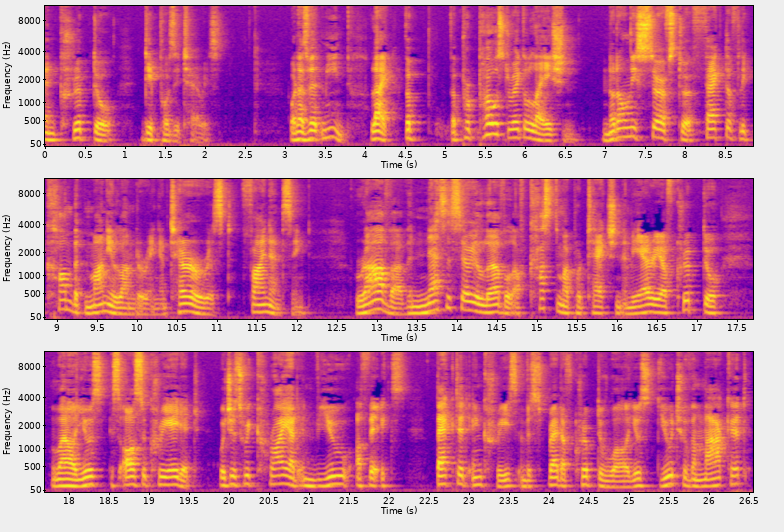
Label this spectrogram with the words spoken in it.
and crypto depositories. What does that mean? Like the, the proposed regulation not only serves to effectively combat money laundering and terrorist financing, rather, the necessary level of customer protection in the area of crypto values is also created, which is required in view of the expected increase in the spread of crypto values due to the market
